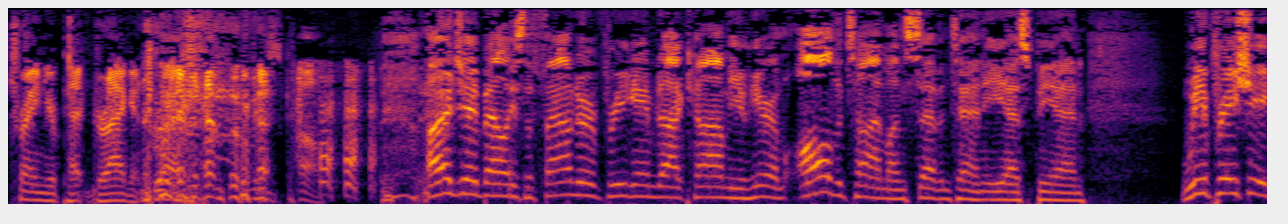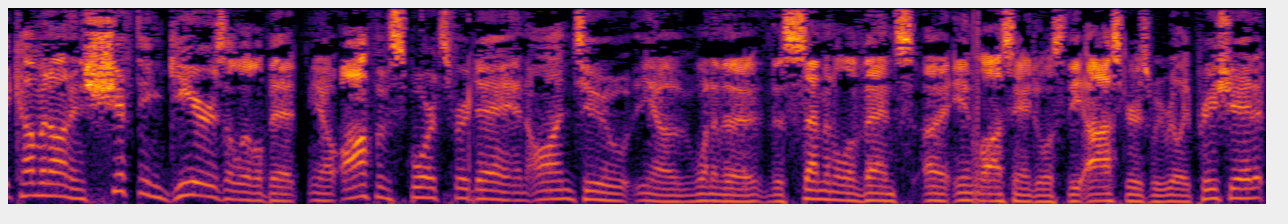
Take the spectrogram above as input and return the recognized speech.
train your pet dragon. Whatever that movie's called. RJ Bell, he's the founder of pregame.com. You hear him all the time on E 710 ESPN. We appreciate you coming on and shifting gears a little bit, you know, off of sports for a day and on to, you know, one of the, the seminal events uh, in Los Angeles, the Oscars. We really appreciate it.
